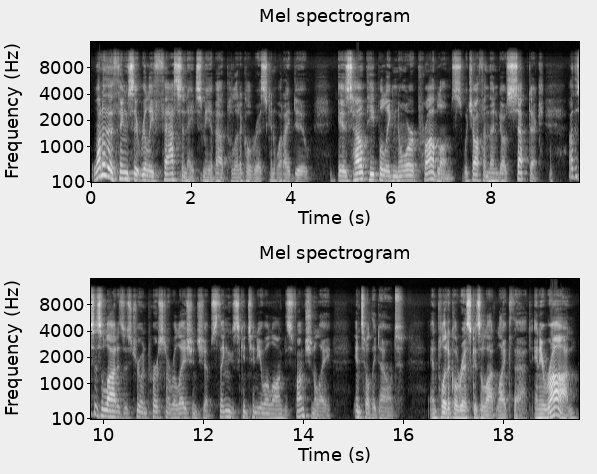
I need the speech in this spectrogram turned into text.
One of the things that really fascinates me about political risk and what I do is how people ignore problems, which often then go septic. Uh, this is a lot as is true in personal relationships. Things continue along dysfunctionally until they don't. And political risk is a lot like that. In Iran,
